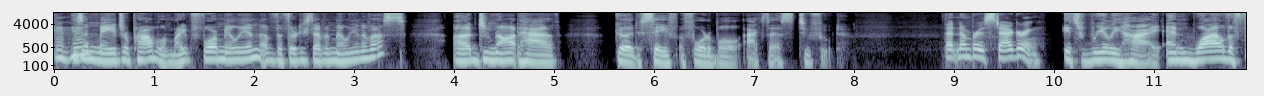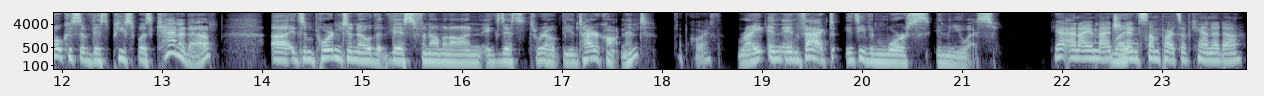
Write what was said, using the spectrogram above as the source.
is a major problem, right? Four million of the 37 million of us uh, do not have good, safe, affordable access to food. That number is staggering. it's really high. And while the focus of this piece was Canada, uh, it's important to know that this phenomenon exists throughout the entire continent, Of course. right? And in fact, it's even worse in the U.S., Yeah, and I imagine Right. in some parts of Canada.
